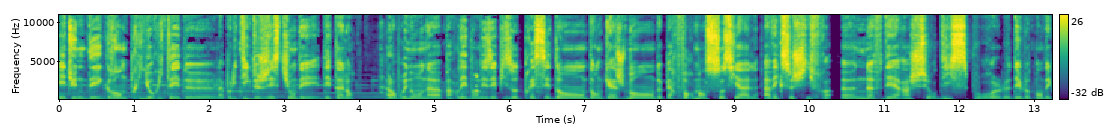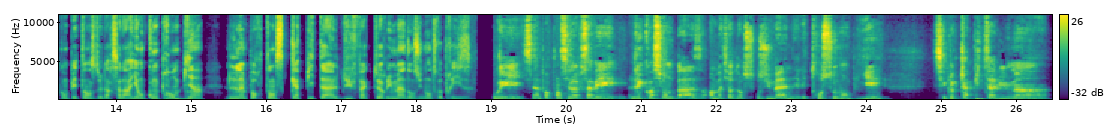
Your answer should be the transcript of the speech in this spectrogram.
est une des grandes priorités de la politique de gestion des, des talents. Alors Bruno, on a parlé dans les épisodes précédents d'engagement, de performance sociale. Avec ce chiffre, 9 DRH sur 10 pour le développement des compétences de leurs salariés, on comprend bien l'importance capitale du facteur humain dans une entreprise. Oui, c'est important. Vous savez, l'équation de base en matière de ressources humaines, elle est trop souvent oubliée. C'est que le capital humain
